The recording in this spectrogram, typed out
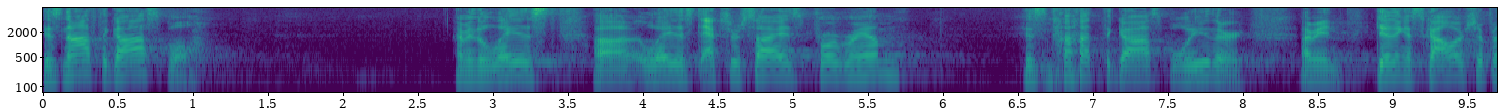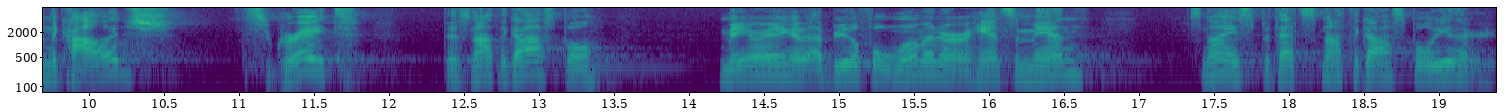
is not the gospel. I mean, the latest, uh, latest exercise program is not the gospel either. I mean, getting a scholarship in the college, it's great, it's not the gospel. Marrying a, a beautiful woman or a handsome man, it's nice, but that's not the gospel either.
